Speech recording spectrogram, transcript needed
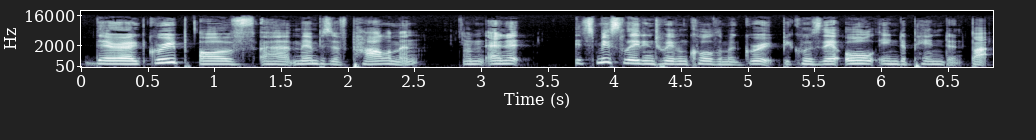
They're a group of uh, members of parliament, and, and it, it's misleading to even call them a group because they're all independent, but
